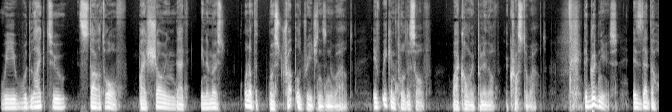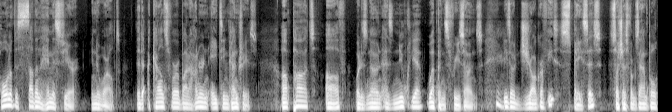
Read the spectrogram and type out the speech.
we would like to start off by showing that in the most one of the most troubled regions in the world, if we can pull this off, why can't we pull it off across the world? The good news is that the whole of the southern hemisphere in the world, that accounts for about 118 countries, are part of what is known as nuclear weapons free zones. Hmm. These are geographies, spaces, such as, for example,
